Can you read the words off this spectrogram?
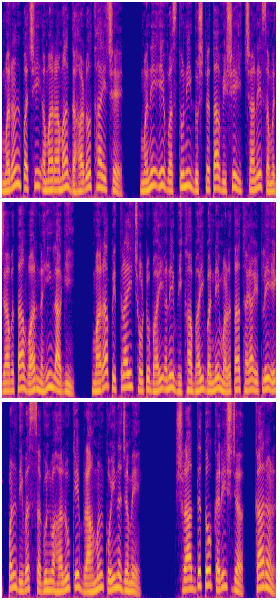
મરણ પછી અમારામાં દહાડો થાય છે. મને એ વસ્તુની દુષ્ટતા વિશે ઈચ્છાને સમજાવતા વાર નહીં લાગી. મારા પિતરાઈ છોટુભાઈ અને ભીખાભાઈ બંને મળતા થયા એટલે એક પણ દિવસ સગુનવહાલું કે બ્રાહ્મણ કોઈ ન જમે. શ્રાદ્ધ તો કરીશ જ, કારણ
